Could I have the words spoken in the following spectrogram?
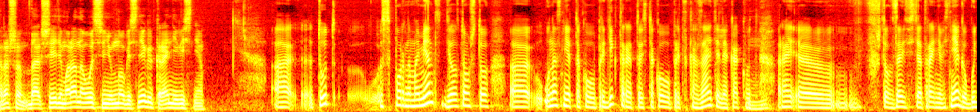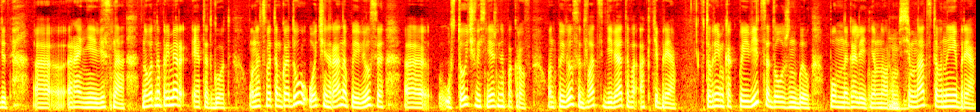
Хорошо, дальше едем. Рано осенью много снега, крайней весне. А, тут спорный момент. Дело в том, что э, у нас нет такого предиктора, то есть такого предсказателя, как вот, mm -hmm. э, что в зависимости от раннего снега будет э, ранняя весна. Но вот, например, этот год. У нас в этом году очень рано появился э, устойчивый снежный покров. Он появился 29 октября, в то время как появиться должен был по многолетним нормам mm -hmm. 17 ноября.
